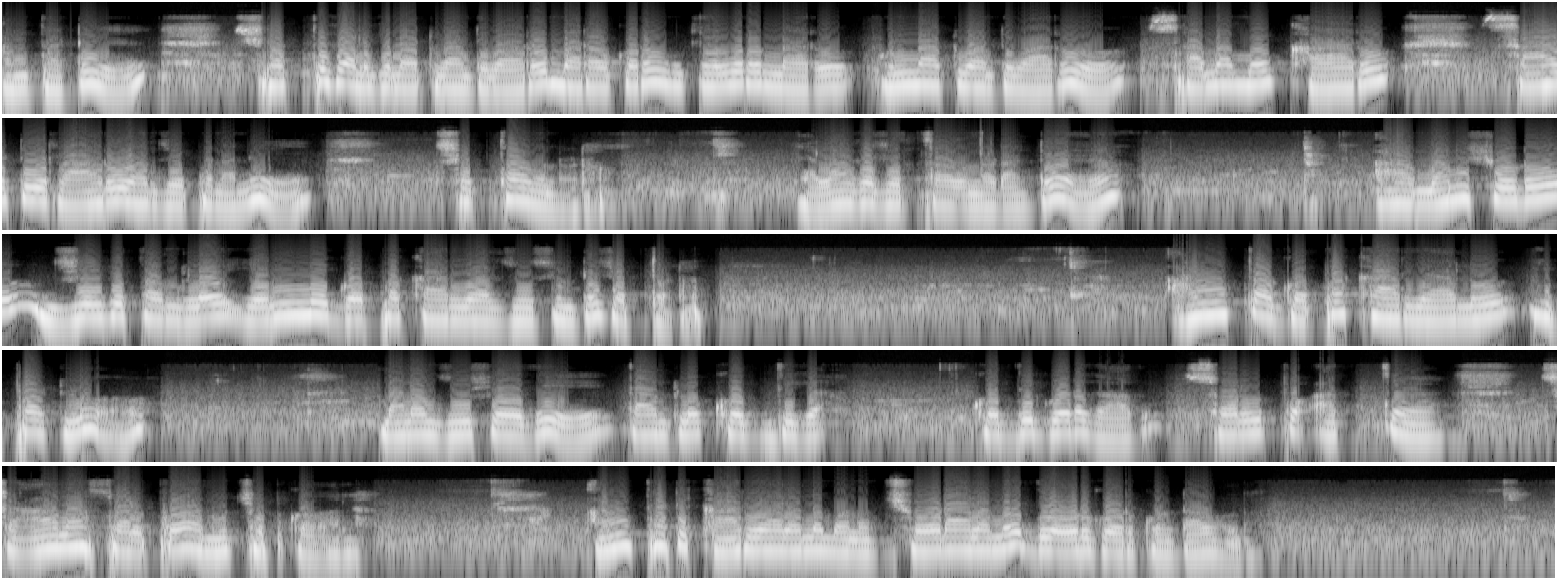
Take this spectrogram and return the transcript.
అంతటి శక్తి కలిగినటువంటి వారు మరొకరు ఇంకెవరున్నారు? ఉన్నటువంటి వారు సమము కారు సాటి రారు అని చెప్పనని చెప్తా ఉన్నాడు. ఎలాగ చెప్తా ఉన్నాడంటే ఆ మనుషుడు జీవితంలో ఎన్ని గొప్ప కార్యాలు చూసుంటే చెప్తాడు. అంత గొప్ప కార్యాలు ఇప్పట్లో మనం చూసేది దాంట్లో కొద్దిగా కొద్ది కూడా కాదు స్వల్ప అత్త చాలా స్వల్పం అని చెప్పుకోవాలి. అంతటి కార్యాలను మనం చూడాలనే దేవుడు కోరుకుంటా ఉంది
